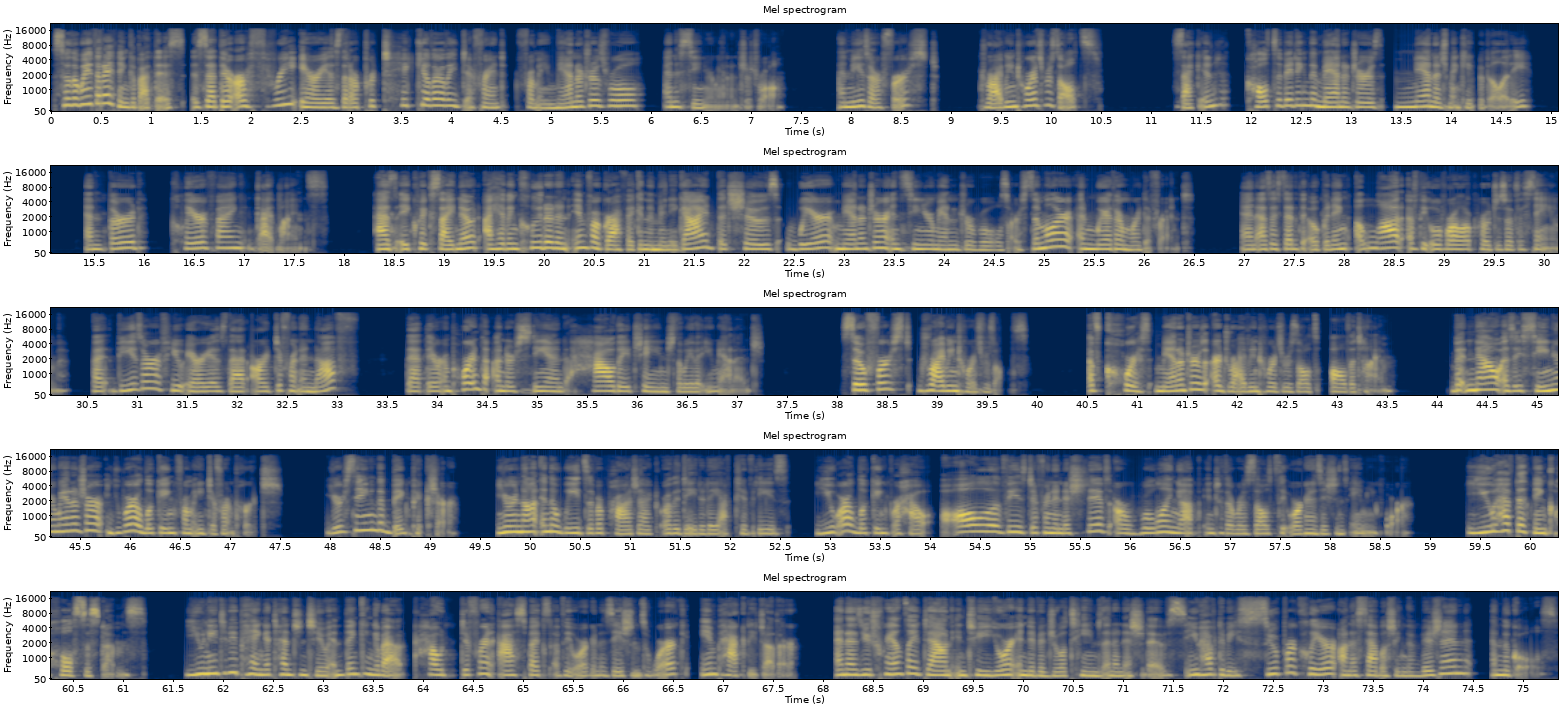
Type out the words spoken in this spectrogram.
So, the way that I think about this is that there are three areas that are particularly different from a manager's role and a senior manager's role. And these are first, driving towards results, second, cultivating the manager's management capability, and third, clarifying guidelines. As a quick side note, I have included an infographic in the mini guide that shows where manager and senior manager roles are similar and where they're more different. And as I said at the opening, a lot of the overall approaches are the same. But these are a few areas that are different enough that they're important to understand how they change the way that you manage. So, first, driving towards results. Of course, managers are driving towards results all the time. But now, as a senior manager, you are looking from a different perch. You're seeing the big picture. You're not in the weeds of a project or the day to day activities you are looking for how all of these different initiatives are rolling up into the results the organization's aiming for. You have to think whole systems. You need to be paying attention to and thinking about how different aspects of the organization's work impact each other. And as you translate down into your individual teams and initiatives, you have to be super clear on establishing the vision and the goals.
